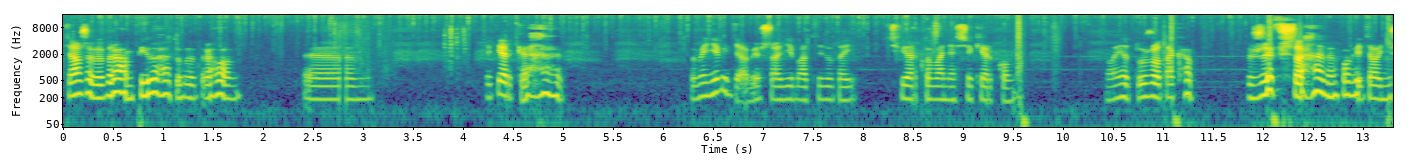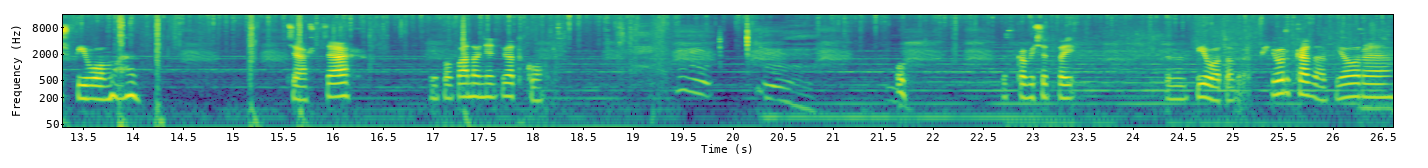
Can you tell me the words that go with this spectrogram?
Chciałam, że wybrałam piłę, a tu wybrałam em, siekierkę. To mnie nie widziałam jeszcze animacji tutaj ćwiartowania siekierką. No jest dużo taka żywsza, bym powiedziała, niż piłą. Ciach, ciach. Nie po panu niedźwiadku. Uff. Wszystko mi się tutaj wybiło. Dobra, piórka zabiorę.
